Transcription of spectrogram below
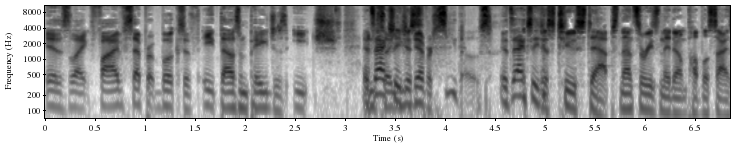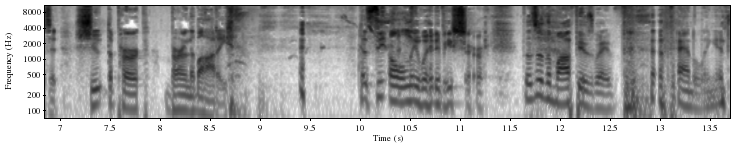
is like five separate books of eight thousand pages each. And It's so actually you just- never see those. It's actually just two steps, and that's the reason they don't publicize it. Shoot the perp, burn the body. that's the only way to be sure. Those are the mafia's way of, of handling it.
